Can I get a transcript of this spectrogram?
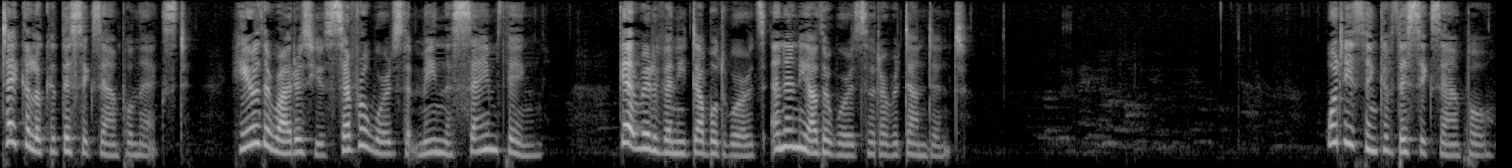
Take a look at this example next. Here the writers use several words that mean the same thing. Get rid of any doubled words and any other words that are redundant. What do you think of this example?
